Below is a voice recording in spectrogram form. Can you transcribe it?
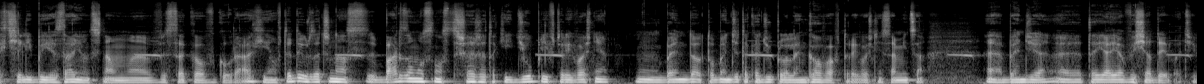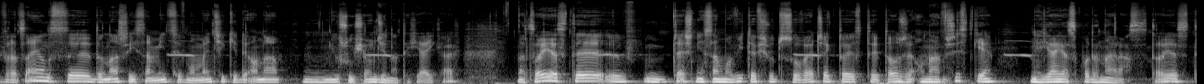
chcieliby je zająć tam e, wysoko w górach i on wtedy już zaczyna bardzo mocno strzeże takiej dziupli, w której właśnie mm, będą, to będzie taka dziupla lęgowa, w której właśnie samica e, będzie e, te jaja wysiadywać. I wracając do naszej samicy, w momencie, kiedy ona mm, już usiądzie na tych jajkach, A co jest też niesamowite wśród suweczek, to jest to, że ona wszystkie jaja składa naraz. To jest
